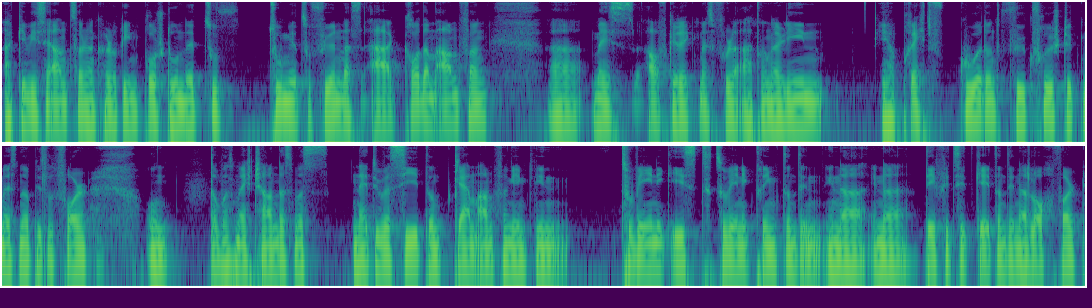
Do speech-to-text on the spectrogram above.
eine gewisse Anzahl an Kalorien pro Stunde zu, zu mir zu führen, dass auch gerade am Anfang äh, man ist aufgeregt, man ist voller Adrenalin. Ich habe recht gut und viel gefrühstückt, man ist nur ein bisschen voll. Und da muss man echt schauen, dass man es nicht übersieht und gleich am Anfang irgendwie zu wenig isst, zu wenig trinkt und in, in, ein, in ein Defizit geht und in ein Loch fällt.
